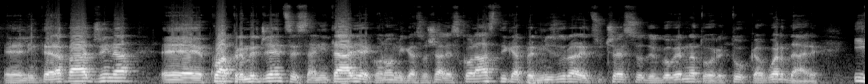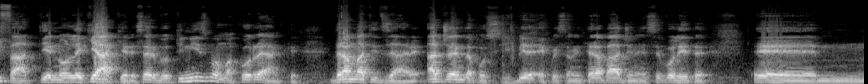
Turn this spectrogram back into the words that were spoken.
eh, l'intera pagina, eh, quattro emergenze sanitaria, economica, sociale e scolastica per misurare il successo del governatore, tocca guardare i fatti e non le chiacchiere, serve ottimismo ma occorre anche drammatizzare, agenda possibile e questa è un'intera pagina e se volete... Ehm, eh,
